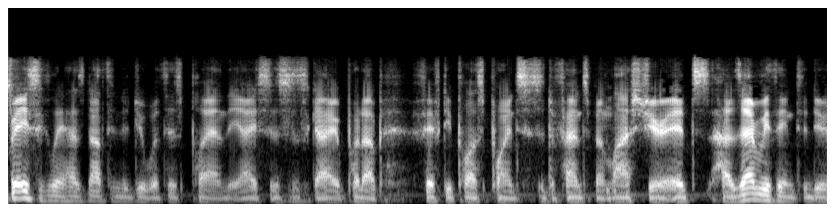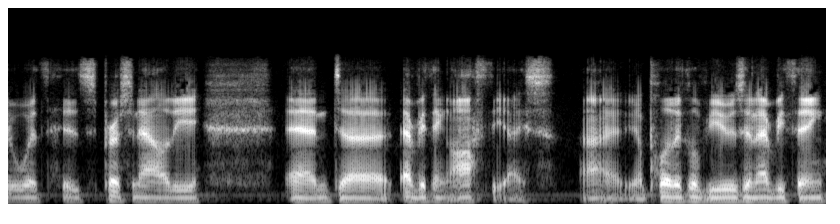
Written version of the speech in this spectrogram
basically has nothing to do with his play on the ice. This is a guy who put up 50 plus points as a defenseman last year. It has everything to do with his personality and uh, everything off the ice. Uh, you know, political views and everything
